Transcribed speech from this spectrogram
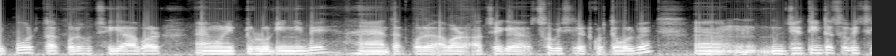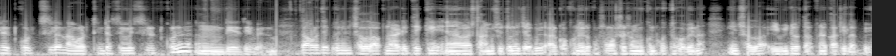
রিপোর্ট তারপরে হচ্ছে গিয়ে আবার এমন একটু লোডিং নিবে। হ্যাঁ তারপরে আবার আছে গিয়ে ছবি সিলেক্ট করতে বলবে। যে তিনটা ছবি সিলেক্ট করছিলেন, আবার তিনটা ছবি সিলেক্ট করে দিয়ে দিবেন। তাহলে দেখবেন ইনশাল্লাহ আপনার আইডি থেকে আমি চলে যাবে। আর কখনো এরকম সমস্যার সম্মুখীন হতে হবে না। ইনশাল্লাহ এই ভিডিওতে আপনার কাজে লাগবে।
